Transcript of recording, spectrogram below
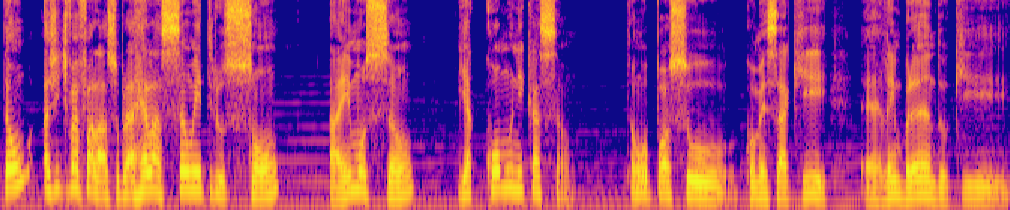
Então, a gente vai falar sobre a relação entre o som, a emoção e a comunicação. Então, eu posso começar aqui é, lembrando que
